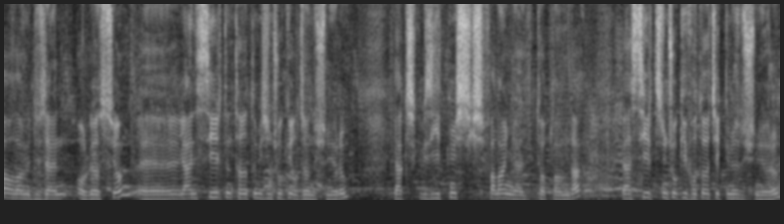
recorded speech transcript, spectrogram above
Defa olan bir düzen, organizasyon. Ee, yani Siirt'in tanıtımı için çok iyi olacağını düşünüyorum. Yaklaşık biz 70 kişi falan geldik toplamda. Yani Siirt için çok iyi fotoğraf çektiğimizi düşünüyorum.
